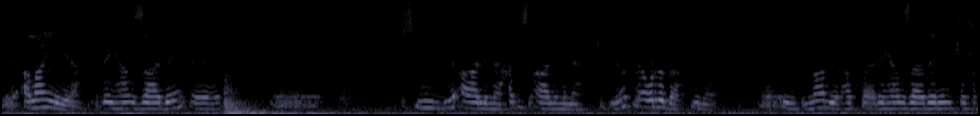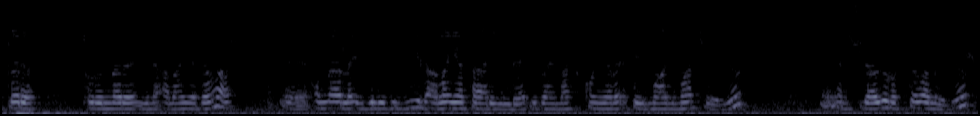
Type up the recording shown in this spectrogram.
e, Alanya'ya Reyhanzade e, ismini bir alime, hadis alimine gidiyor ve orada da yine eğitimini alıyor. Hatta Reyhanzade'nin çocukları, torunları yine Alanya'da var. E, onlarla ilgili bilgiyi de Alanya tarihinde İbrahim Hakkı Konyalı epey malumat veriyor. E, yani sülale olarak devam ediyor.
